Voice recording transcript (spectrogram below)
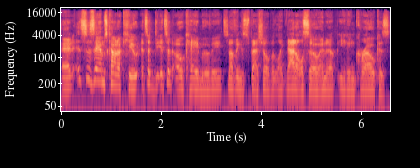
And Shazam's kind of cute. It's a it's an okay movie. It's nothing special, but like that also ended up eating crow because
